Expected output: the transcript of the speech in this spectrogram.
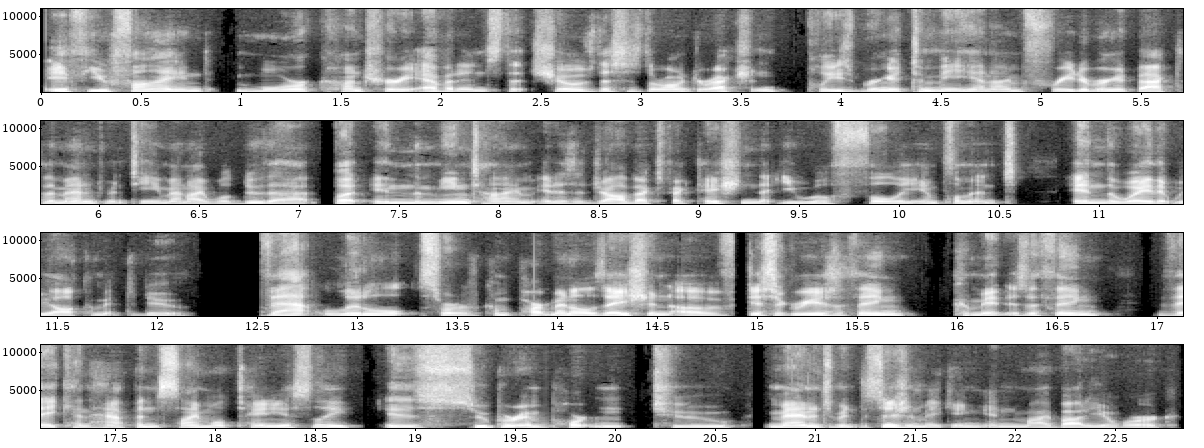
If you find more contrary evidence that shows this is the wrong direction, please bring it to me and I'm free to bring it back to the management team and I will do that. But in the meantime, it is a job expectation that you will fully implement in the way that we all commit to do. That little sort of compartmentalization of disagree is a thing, commit is a thing, they can happen simultaneously is super important to management decision making in my body of work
